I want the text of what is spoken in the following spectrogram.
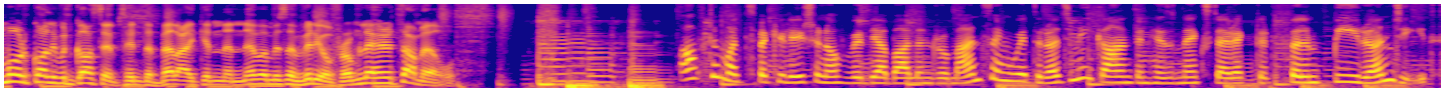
more Kollywood gossips, hit the bell icon and never miss a video from Lehren Tamil. After much speculation of Vidya Balan romancing with Rajni Rajinikanth in his next directed film P. Ranjith,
